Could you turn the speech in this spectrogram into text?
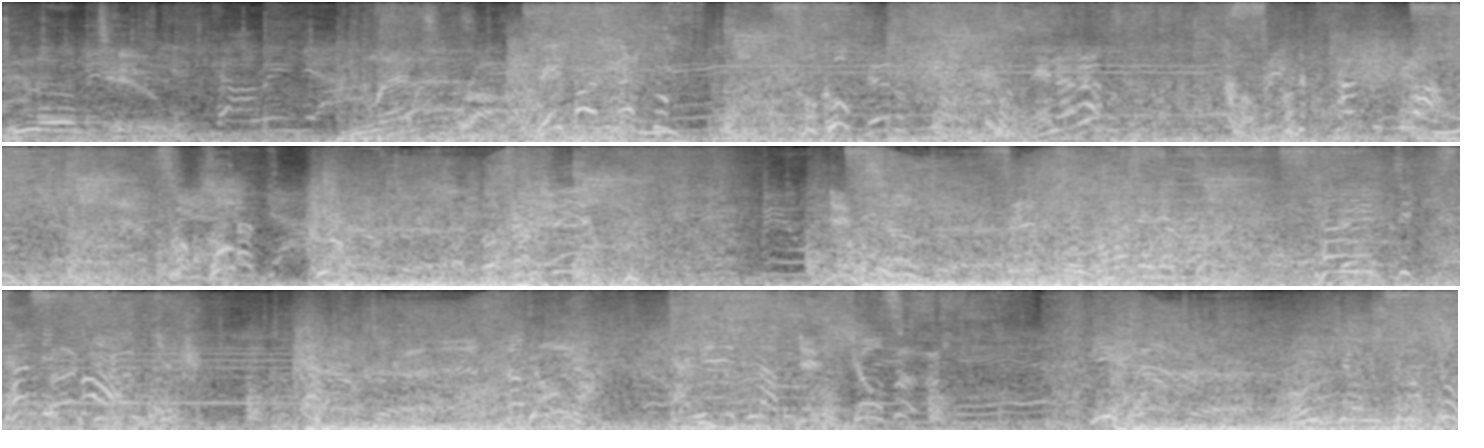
Duel 2 Let's rock ペーパーブラストそここれならこそこ動かせよレッツロここまでですスタンエッジスタンディッパーどうだダイヤエクラ熱狂本本気を見せましょう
